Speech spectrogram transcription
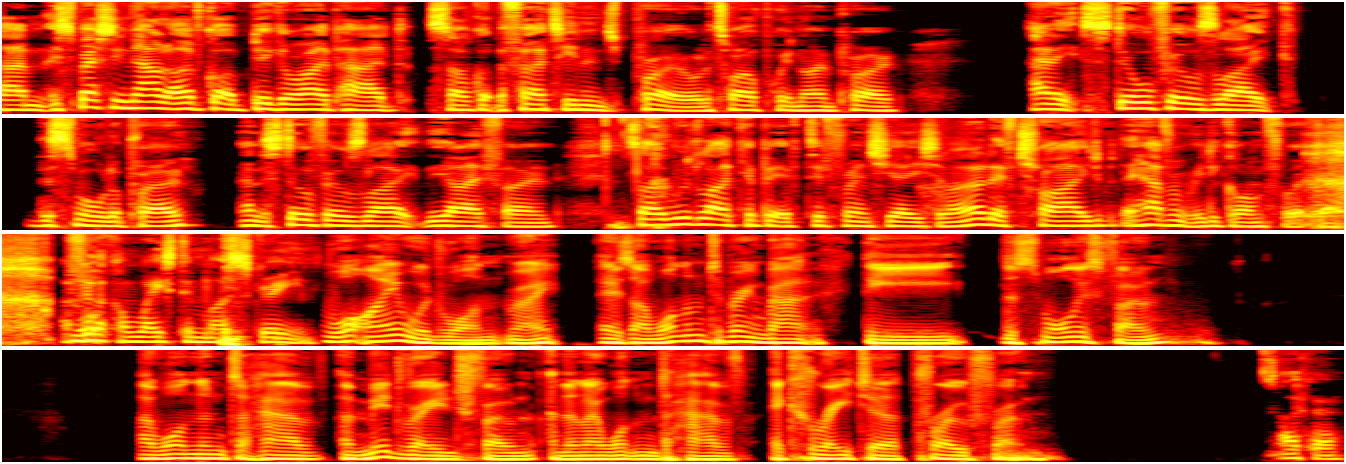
Um, especially now that I've got a bigger iPad, so I've got the 13 inch Pro or the 12.9 Pro, and it still feels like the smaller Pro, and it still feels like the iPhone. So I would like a bit of differentiation. I know they've tried, but they haven't really gone for it yet. I feel like I'm wasting my screen. What I would want, right, is I want them to bring back the the smallest phone. I want them to have a mid range phone, and then I want them to have a Creator Pro phone. Okay.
